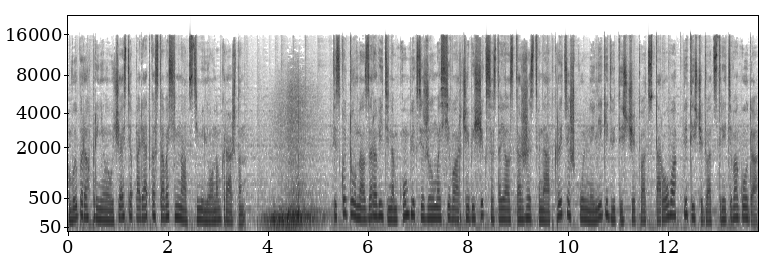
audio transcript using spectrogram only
В выборах приняло участие порядка 118 миллионов граждан физкультурно-оздоровительном комплексе жилмассива Арчебищик состоялось торжественное открытие школьной лиги 2022-2023 года.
